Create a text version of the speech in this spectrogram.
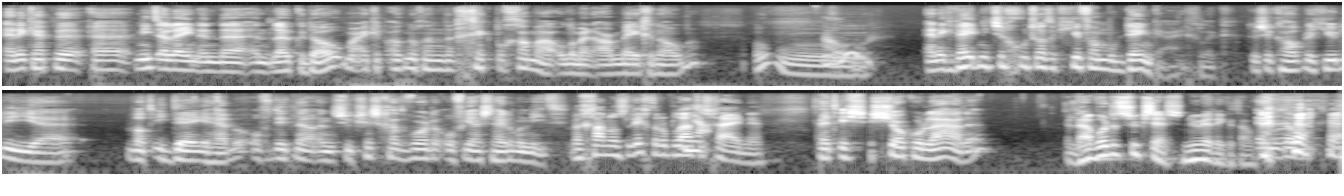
En ik heb eh, eh, niet alleen een, eh, een leuk cadeau, maar ik heb ook nog een gek programma onder mijn arm meegenomen. Oeh. Oh. En ik weet niet zo goed wat ik hiervan moet denken eigenlijk. Dus ik hoop dat jullie eh, wat ideeën hebben of dit nou een succes gaat worden of juist helemaal niet. We gaan ons licht erop laten Ja. schijnen. Het is chocolade. Daar wordt het succes, nu weet ik het al. En dan,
